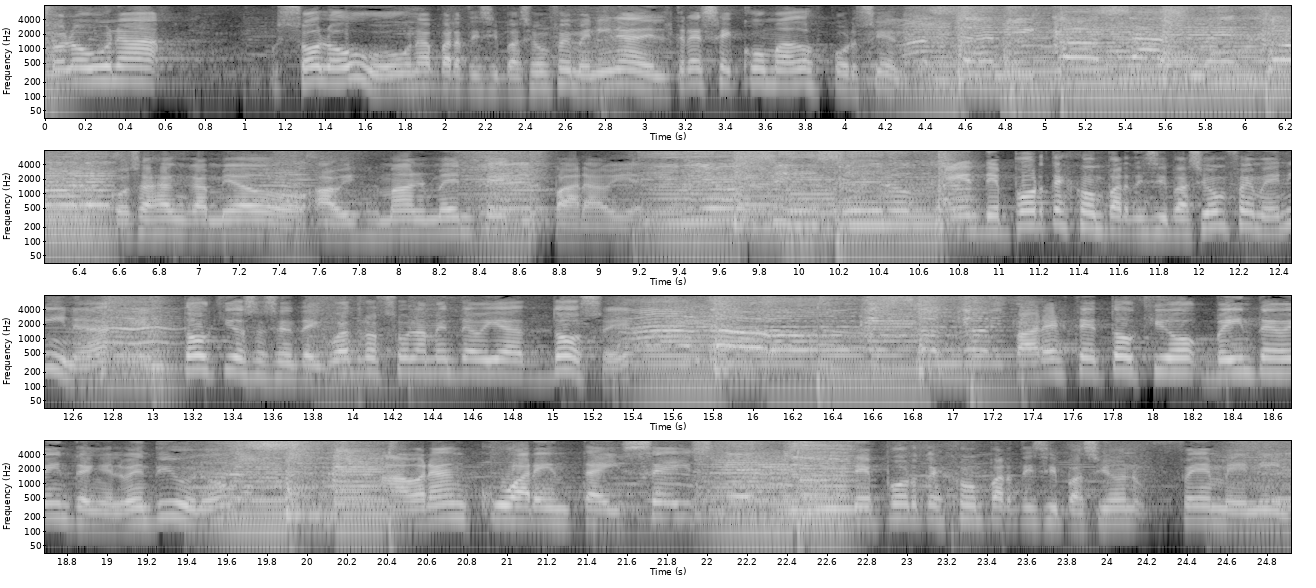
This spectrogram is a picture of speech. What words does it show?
solo, una, solo hubo una participación femenina del 13,2%. de mil cosas han cambiado abismalmente y para bien. En deportes con participación femenina, en Tokio 64 solamente había 12. Para este Tokio 2020 en el 21 habrán 46 deportes con participación femenina.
